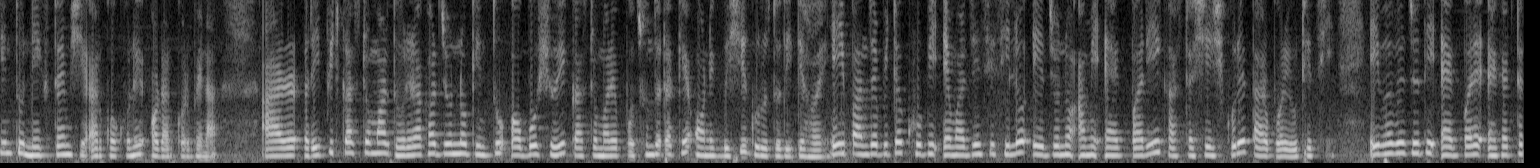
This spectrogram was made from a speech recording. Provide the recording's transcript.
কিন্তু নেক্সট টাইম সে আর কখনোই অর্ডার করবে না। আর রিপিট কাস্টমার ধরে রাখার জন্য কিন্তু অবশ্যই কাস্টমারের পছন্দটাকে অনেক বেশি গুরুত্ব দিতে হয়। এই পাঞ্জাবিটা খুবই এমার্জেন্সি ছিল, এর জন্য আমি একবারেই কাজটা শেষ করে তারপরে উঠেছি। এইভাবে যদি একবারে এক একটা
